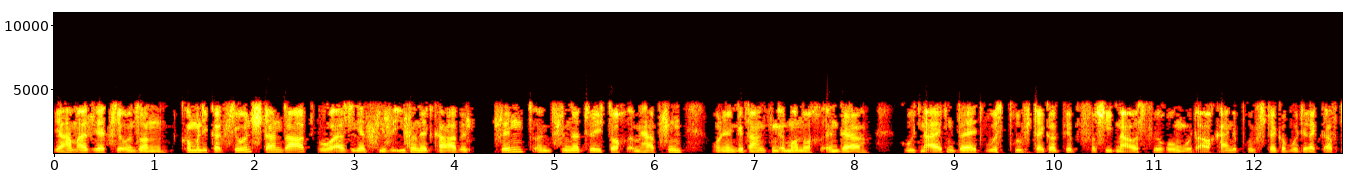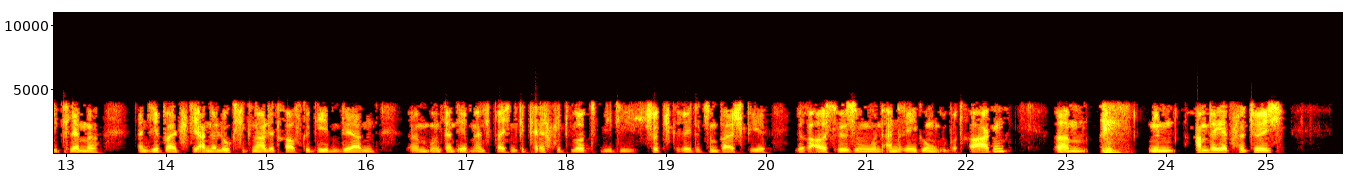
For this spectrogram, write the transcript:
wir haben also jetzt hier unseren Kommunikationsstandard, wo also jetzt diese Ethernet-Kabel sind und sind natürlich doch im Herzen und in Gedanken immer noch in der guten alten Welt, wo es Prüfstecker gibt, verschiedene Ausführungen oder auch keine Prüfstecker, wo direkt auf die Klemme dann jeweils die Analogsignale draufgegeben werden ähm, und dann eben entsprechend getestet wird, wie die Schutzgeräte zum Beispiel ihre Auslösungen und Anregungen übertragen. Ähm, nun haben wir jetzt natürlich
